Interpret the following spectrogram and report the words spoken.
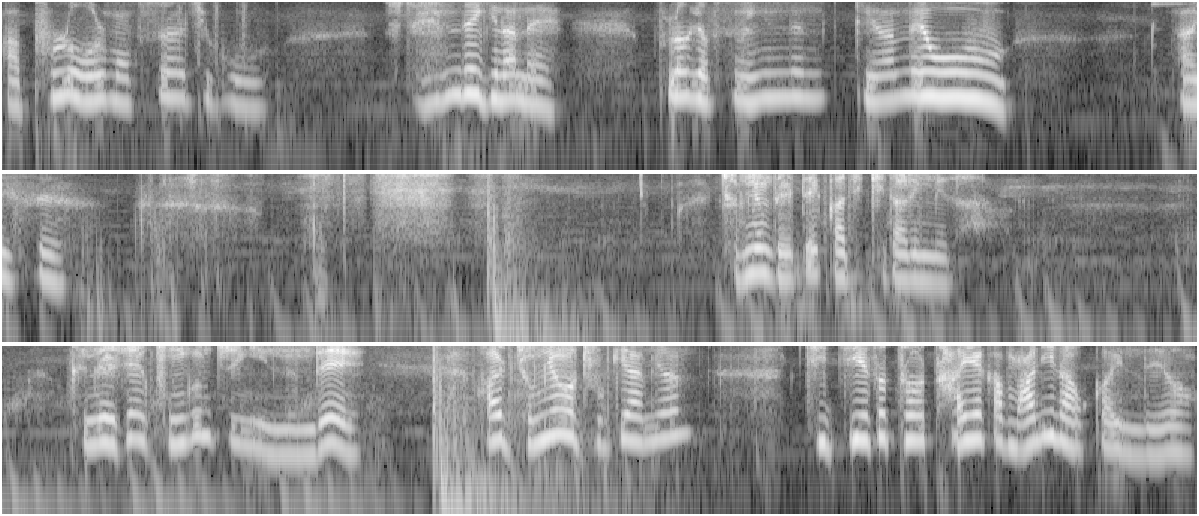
아 블록 얼마 없어가지고. 진짜 힘들긴 하네. 블록이 없으면 힘들긴 하네. 오. 나이스. 점령될 때까지 기다립니다 근데 제 궁금증이 있는데 과연 점령을 두개 하면 기지에서 더 다이아가 많이 나올까인데요.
